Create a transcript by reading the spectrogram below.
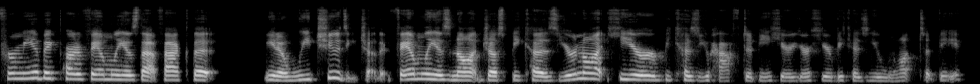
for me, a big part of family is that fact that, you know, we choose each other. Family is not just because you're not here because you have to be here, you're here because you want to be.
